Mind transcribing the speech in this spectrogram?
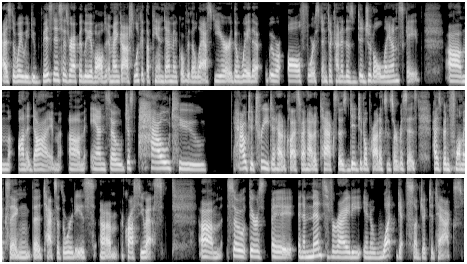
as the way we do business has rapidly evolved. And my gosh, look at the pandemic over the last year, the way that we were all forced into kind of this digital landscape um, on a dime. Um, and so just how to how to treat and how to classify and how to tax those digital products and services has been flummoxing the tax authorities um, across the US. Um, so there's a, an immense variety in what gets subject to tax.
